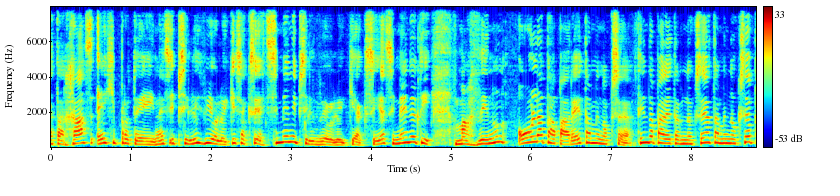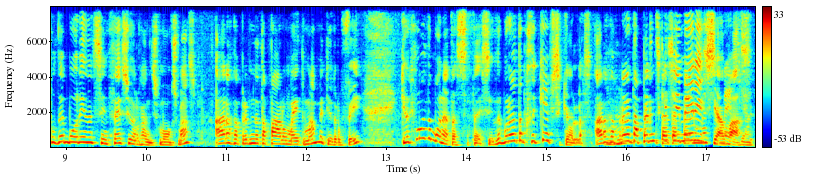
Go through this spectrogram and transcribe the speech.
καταρχάς έχει πρωτεΐνες υψηλής βιολογικής αξίας. Τι σημαίνει υψηλή βιολογική αξία; Σημαίνει ότι μας δίνουν όλα τα απαραίτητα αμινοξέα. Τι είναι τα απαραίτητα αμινοξέα; Τα αμινοξέα που δεν μπορεί να συνθέσει ο οργανισμός μας. Άρα θα πρέπει να τα πάρουμε έτοιμα με τη τροφή. Και όχι μόνο δεν μπορεί να τα συνθέσει, δεν μπορεί να τα αποθηκεύσει κιόλας. Άρα θα πρέπει να τα παίρνεις Θα και τα σε παίρνουμε ημερήσια συνέχεια. βάση.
